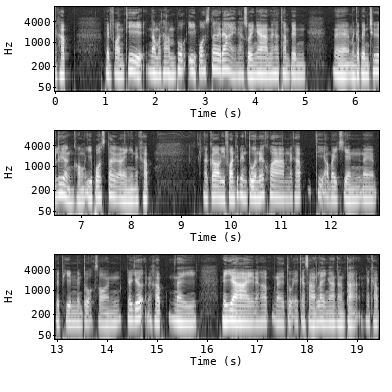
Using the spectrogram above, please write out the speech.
นะครับ เป็นฟอนต์ที่นำมาทำพวก e-poster ได้นะสวยงามนะครับทำเป็นเหมือนกับเป็นชื่อเรื่องของ e-poster อะไรอย่างนี้นะครับ แล้วก็มีฟอนต์ที่เป็นตัวเนื้อความนะครับ ที่เอาไปเขียนไปพิมพ์เป็นตัวอักษรเยอะๆนะครับ ในนิยายนะครับ ในตัวเอกสารรายงานต่างๆนะครับ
